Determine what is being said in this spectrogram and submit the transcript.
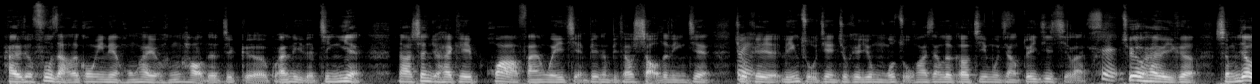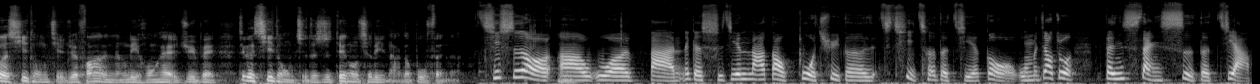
还有这复杂的供应链，红海有很好的这个管理的经验。那甚至还可以化繁为简，变成比较少的零件，就可以零组件就可以用模组化，像乐高积木这样堆积起来。是。最后还有一个什么叫做系统解决方案的能力，红海也具备。这个系统指的是电动车里哪个部分呢？其实哦，啊、呃，我把那个时间拉到过去的汽车的结构，我们叫做。分散式的架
